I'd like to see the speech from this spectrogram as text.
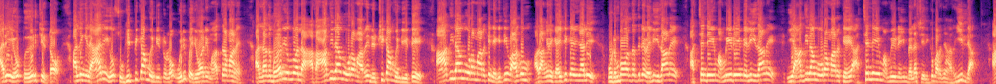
ആരെയോ പേടിച്ചിട്ടോ അല്ലെങ്കിൽ ആരെയോ സുഖിപ്പിക്കാൻ വേണ്ടിയിട്ടുള്ള ഒരു പരിപാടി മാത്രമാണ്. അല്ലാതെ വേറെ ഒന്നുമല്ല അത് ആദില നൂറമാരെ രക്ഷിക്കാൻ വേണ്ടിയിട്ട്. ആദില നൂറമാർക്ക് നെഗറ്റീവ് ആകും. അത് അങ്ങനെ കയറ്റി കഴിഞ്ഞാൽ കുടുംബബന്ധത്തിന്റെ വില ഇതാണ്. അച്ഛന്റെയും അമ്മയുടെയും വില ഇതാണ്. ഈ ആദില നൂറമാർക്ക് അച്ഛന്റെയും അമ്മയുടെയും വില ശരിക്കും പറഞ്ഞാൽ അറിയില്ല. ആ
